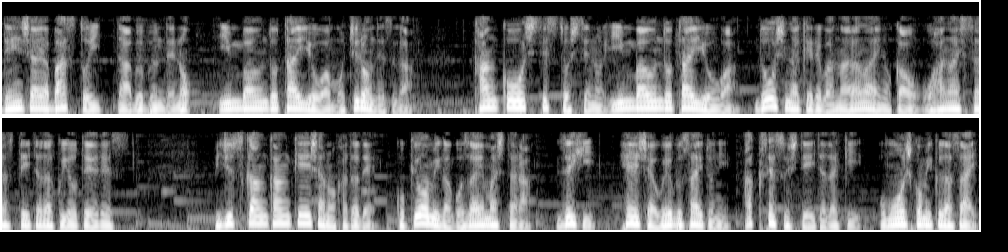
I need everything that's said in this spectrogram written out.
電車やバスといった部分でのインバウンド対応はもちろんですが、観光施設としてのインバウンド対応はどうしなければならないのかをお話しさせていただく予定です。美術館関係者の方でご興味がございましたら、ぜひ弊社ウェブサイトにアクセスしていただき、お申し込みください。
